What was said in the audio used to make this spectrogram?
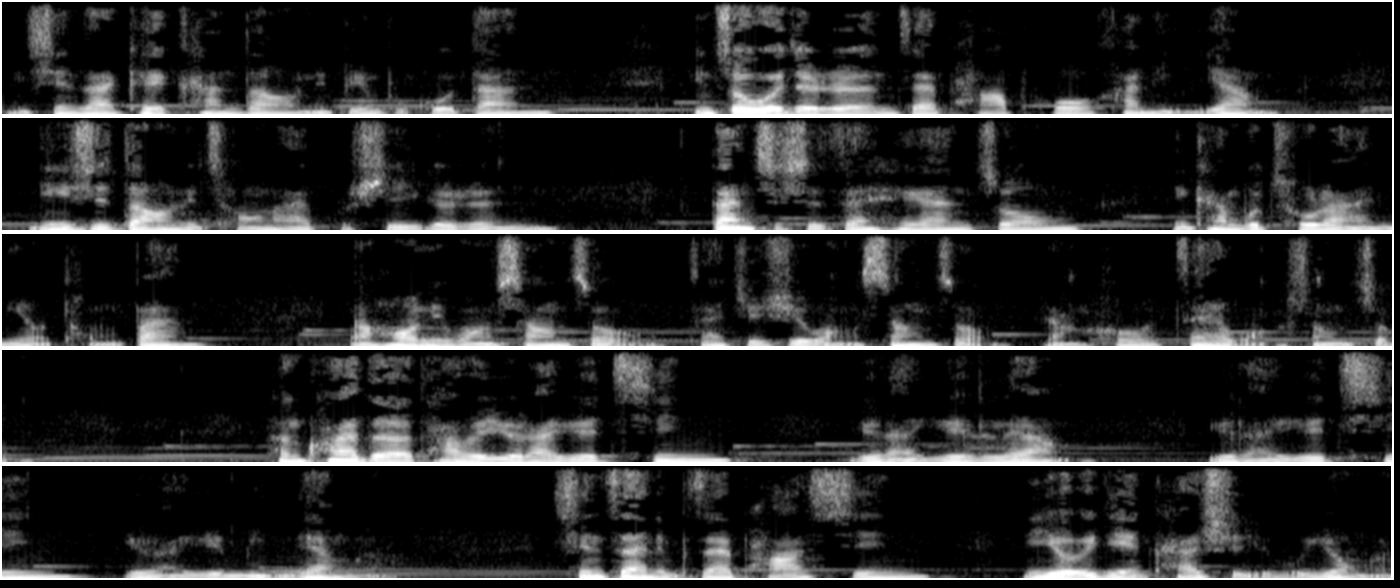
你现在可以看到，你并不孤单，你周围的人在爬坡，和你一样。你意识到你从来不是一个人，但只是在黑暗中。你看不出来，你有同伴，然后你往上走，再继续往上走，然后再往上走。很快的，它会越来越轻，越来越亮，越来越轻，越来越明亮了。现在你不再爬行，你有一点开始游泳了，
